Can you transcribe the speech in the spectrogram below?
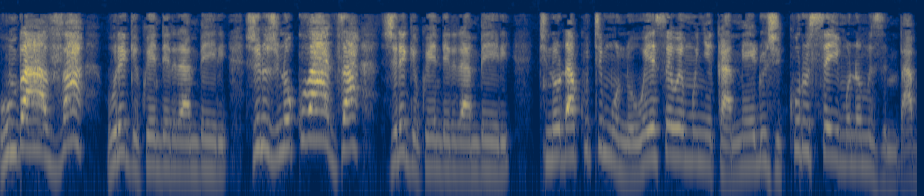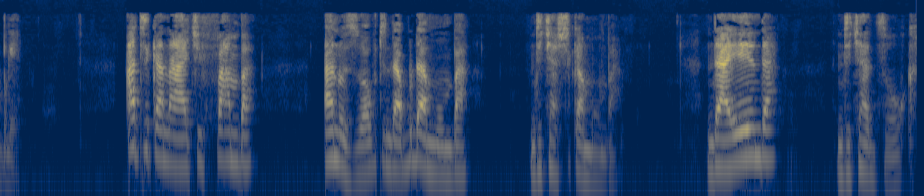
umbavha hurege kuenderera mberi zvinhu zvinokuvadza zvirege kuenderera mberi. Tinoda kuti munhu wese wemunyika medu zvikuru sei muno muzimbabwe ati kana achifamba anoziva kuti ndabuda mumba ndichasvika mumba. Ndaenda ndichadzoka.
